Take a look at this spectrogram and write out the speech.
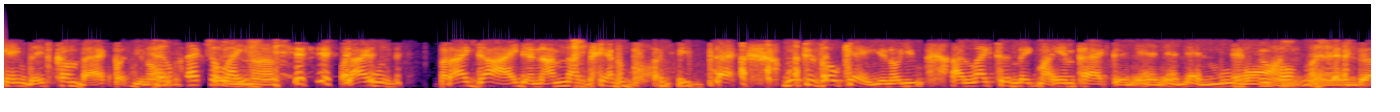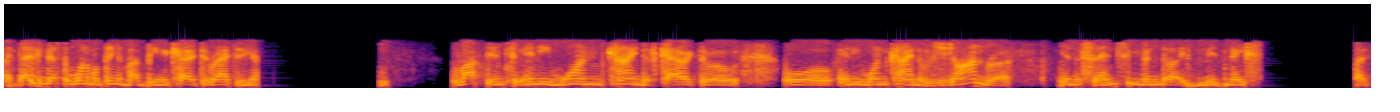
came, they've come back, but you know, come back to life. In, uh, but I was, but I died, and I'm not. They haven't brought me back, which is okay. You know, you. I like to make my impact and and and, and move and on, move on. and uh, I think that's the wonderful thing about being a character actor. You know, locked into any one kind of character or, or any one kind of genre in a sense, even though it, it may but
